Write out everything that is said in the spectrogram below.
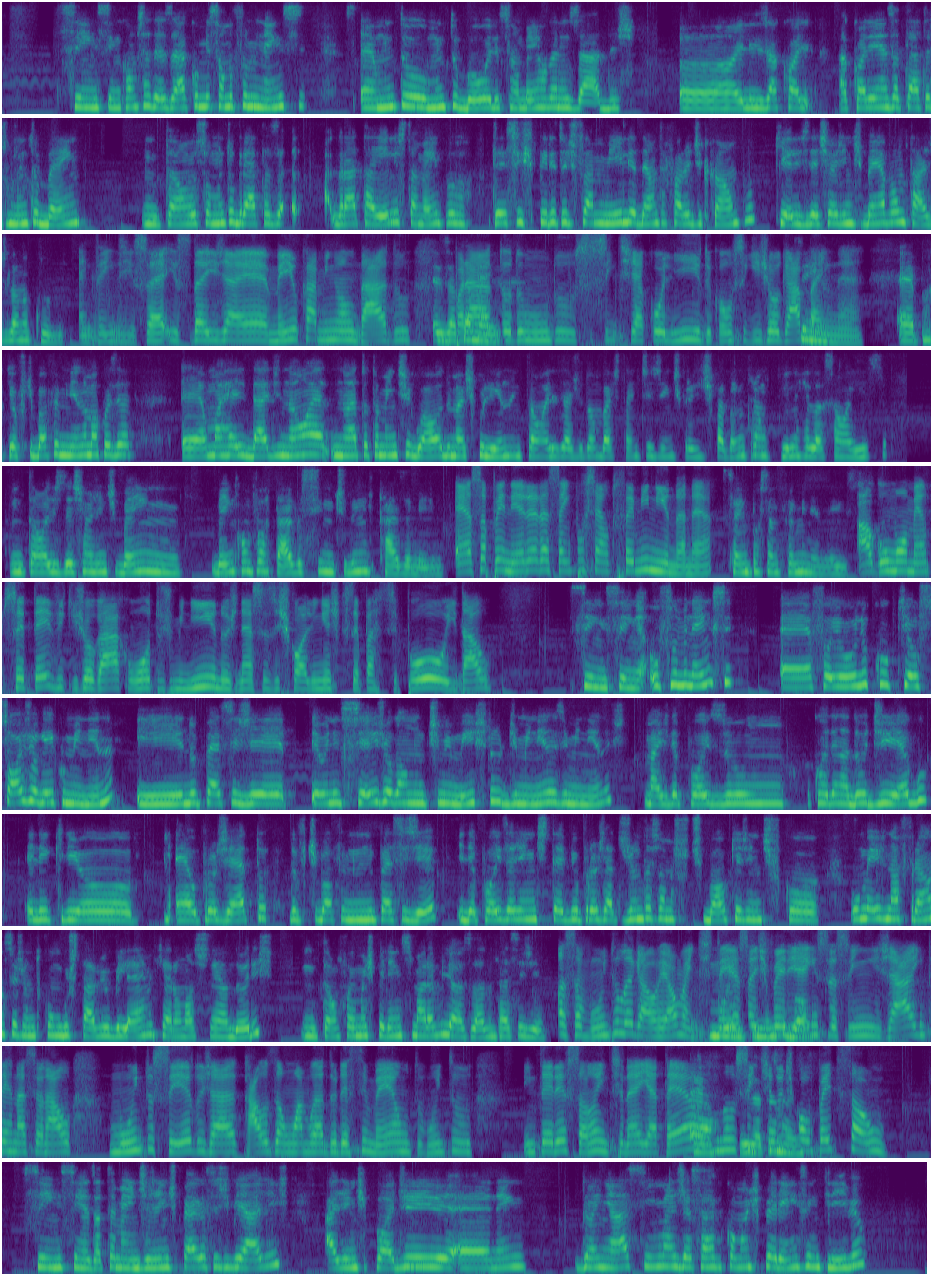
Sim, sim, com certeza. A comissão do Fluminense é muito, muito boa, eles são bem organizados. Uh, eles acolhem, acolhem as atletas muito bem. Então eu sou muito grata, grata a eles também por ter esse espírito de família dentro e fora de campo, que eles deixam a gente bem à vontade lá no clube. Entendi. Isso, é, isso daí já é meio caminho andado para todo mundo se sentir acolhido e conseguir jogar Sim. bem, né? É, porque o futebol feminino é uma coisa é uma realidade não é, não é totalmente igual ao do masculino, então eles ajudam bastante a gente pra gente ficar bem tranquilo em relação a isso. Então eles deixam a gente bem bem confortável, sentido em casa mesmo. Essa peneira era 100% feminina, né? 100% feminina, é isso. Algum momento você teve que jogar com outros meninos nessas escolinhas que você participou e tal? Sim, sim. O Fluminense é, foi o único que eu só joguei com menina. E no PSG eu iniciei jogando num time misto de meninas e meninas, mas depois um, o coordenador Diego ele criou é, o projeto do futebol feminino PSG e depois a gente teve o projeto Juntas Somos Futebol, que a gente ficou um mês na França junto com o Gustavo e o Guilherme, que eram nossos treinadores. Então foi uma experiência maravilhosa lá no PSG. Nossa, muito legal, realmente. Muito, Ter essa experiência, assim, já internacional muito cedo já causa um amadurecimento muito interessante, né? E até é, no sentido exatamente. de competição. Sim, sim, exatamente. A gente pega essas viagens, a gente pode é, nem ganhar, sim, mas já serve como uma experiência incrível.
